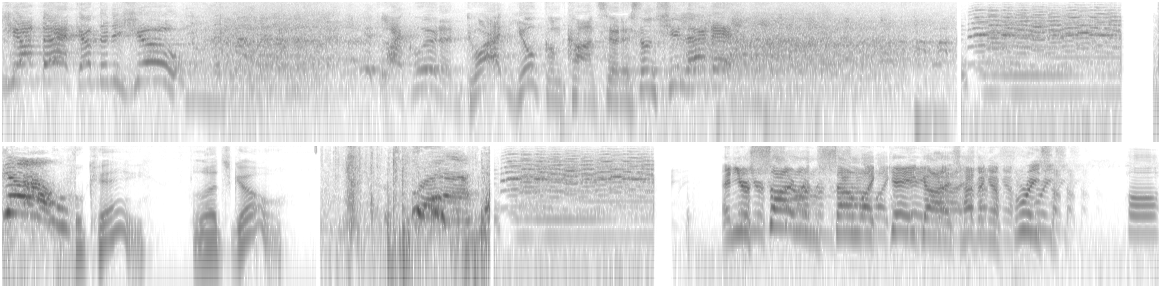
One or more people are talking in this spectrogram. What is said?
the car. I need you out back after the show. It's like we're at a Dwight Yoakam concert or some shit like that. Go! Okay, let's go. And your sirens sound like gay guys having a threesome. Holy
